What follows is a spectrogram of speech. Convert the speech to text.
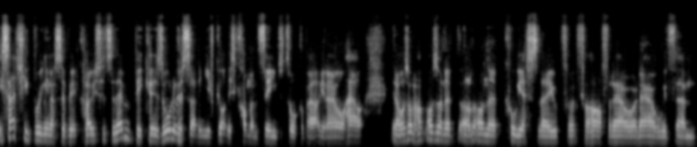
it's actually bringing us a bit closer to them because all of a sudden you've got this common theme to talk about. You know, or how you know I was on I was on a on a call yesterday for, for half an hour, an hour with um,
